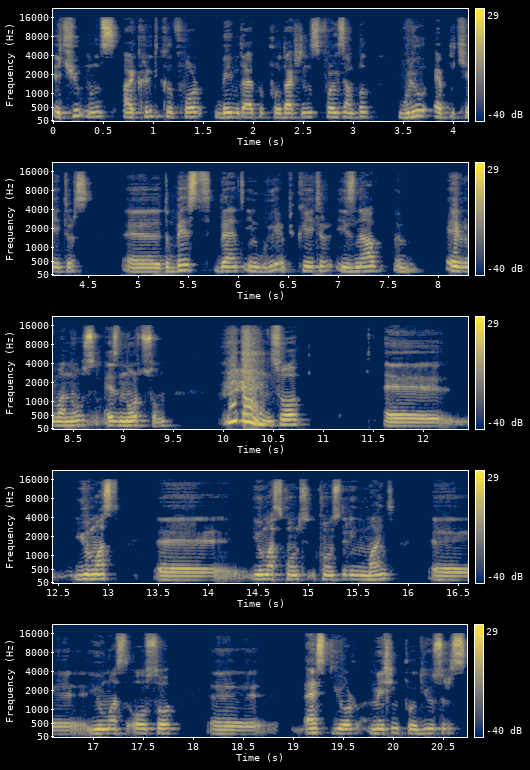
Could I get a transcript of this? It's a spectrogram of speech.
equipments are critical for baby diaper productions. For example, glue applicators. Uh, the best brand in glue applicator is now um, everyone knows as Nordson. so uh, you must you must consider in mind uh, you must also ask your machine producers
